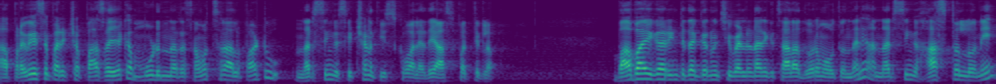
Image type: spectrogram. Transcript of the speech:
ఆ ప్రవేశ పరీక్ష పాస్ అయ్యాక మూడున్నర సంవత్సరాల పాటు నర్సింగ్ శిక్షణ తీసుకోవాలి అదే ఆసుపత్రిలో. బాబాయ్ గారి ఇంటి దగ్గర నుంచి వెళ్ళడానికి చాలా దూరం అవుతుందని ఆ నర్సింగ్ హాస్టల్లోనే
